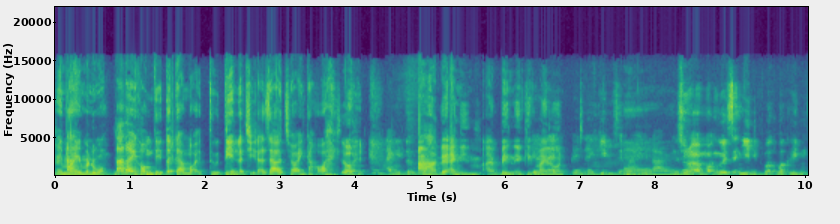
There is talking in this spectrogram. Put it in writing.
Này may mà đúng không? đắt hay không thì tất cả mọi thứ tiền là chị đã giao cho anh Cao Ai rồi. Anh ấy tự à đây anh ấy à, bên ekip may luôn. bên ekip sẽ may lại. Nói chung là mọi người sẽ nhìn những bức bức hình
